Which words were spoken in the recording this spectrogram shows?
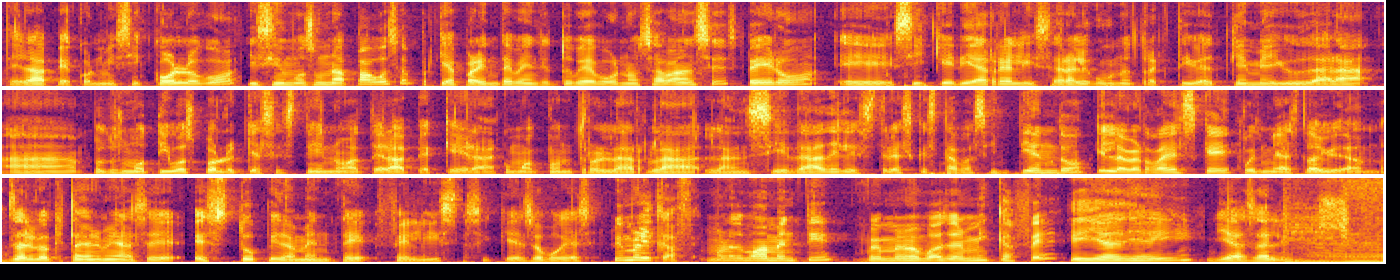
terapia con mi psicólogo. Hicimos una pausa porque aparentemente tuve buenos avances, pero eh, sí quería realizar alguna otra actividad que me ayudara a pues, los motivos por los que asistí no a terapia, que era como a controlar la, la ansiedad, el estrés que estaba sintiendo. Y la verdad es que pues me ha estado ayudando. Es algo que también me hace estúpidamente feliz. Así que eso voy a hacer. Primero el café. No les voy a mentir. Primero me voy a hacer mi café. Y ya de ahí ya salimos.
